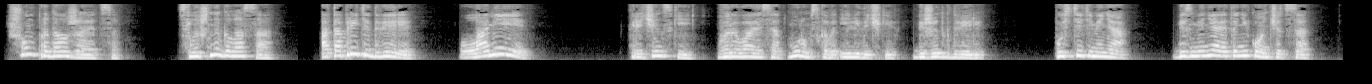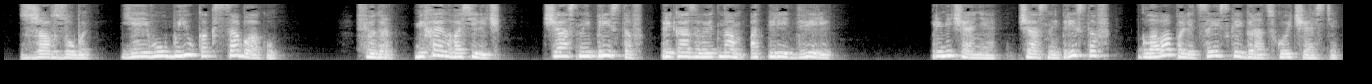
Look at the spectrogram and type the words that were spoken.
Шум продолжается. Слышны голоса. «Отоприте двери! Ломи!» Кричинский, вырываясь от Муромского и Лидочки, бежит к двери. «Пустите меня! Без меня это не кончится!» Сжав зубы. Я его убью, как собаку. Федор, Михаил Васильевич, частный пристав приказывает нам отпереть двери. Примечание. Частный пристав, глава полицейской городской части.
